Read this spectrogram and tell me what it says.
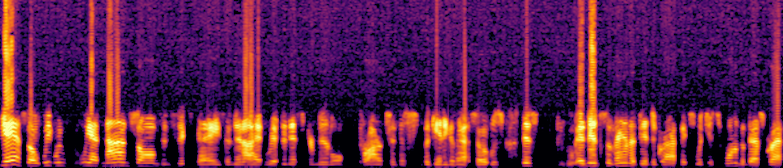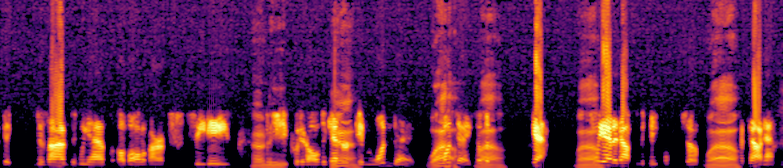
yeah, so we, we we had nine songs in six days, and then I had written an instrumental prior to this beginning of that. So it was this, and then Savannah did the graphics, which is one of the best graphic designs that we have of all of our CDs. Oh, But she put it all together Yeah. in one day. Wow. one day, so the- wow. yeah. Wow. We had it out to the people, so Wow. that's how it happened.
